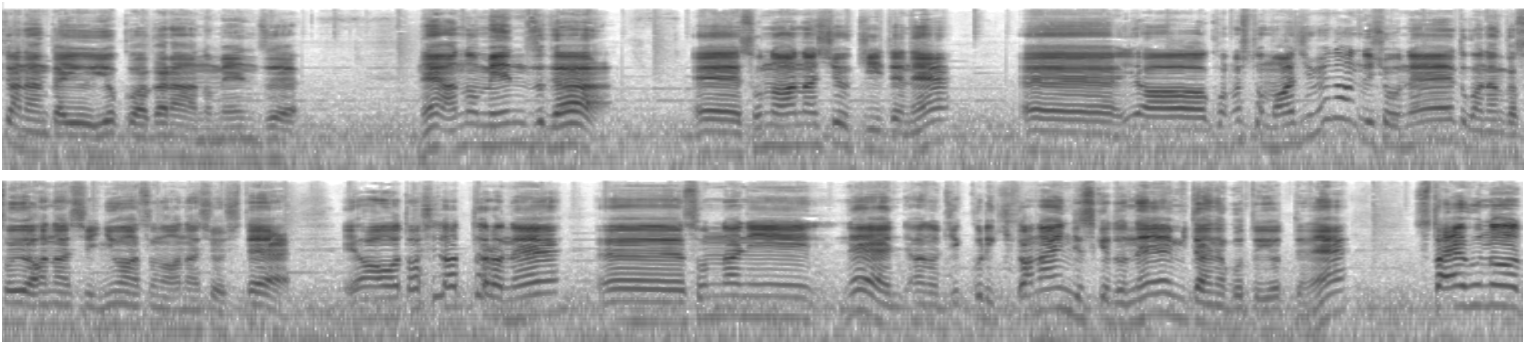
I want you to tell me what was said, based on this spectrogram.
鹿なんかいうよくわからんあのメンズ。ね、あのメンズが、えー、その話を聞いてね、えー、いやー、この人真面目なんでしょうね、とかなんかそういう話、ニュアンスの話をして、いや私だったらね、えー、そんなにね、あの、じっくり聞かないんですけどね、みたいなこと言ってね、スタイフの、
